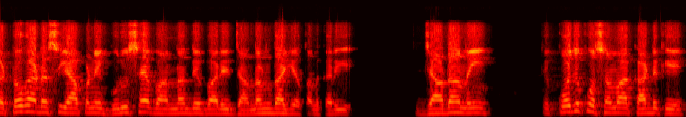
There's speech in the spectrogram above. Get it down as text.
ਘੱਟੋ ਘੱਟ ਅਸੀਂ ਆਪਣੇ ਗੁਰੂ ਸਾਹਿਬਾਨਾਂ ਦੇ ਬਾਰੇ ਜਾਣਨ ਦਾ ਯਤਨ ਕਰੀਏ। ਜ਼ਿਆਦਾ ਨਹੀਂ ਤੇ ਕੁਝ ਕੁ ਸਮਾਂ ਕੱਢ ਕੇ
